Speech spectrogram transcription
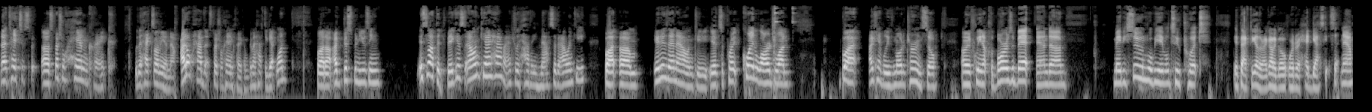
That takes a, spe a special hand crank with a hex on the end. Now, I don't have that special hand crank. I'm going to have to get one. But uh, I've just been using... It's not the biggest Allen key I have. I actually have a massive Allen key. But um, it is an Allen key. It's a quite a large one. But I can't believe the motor turns. So I'm going to clean up the bores a bit. And uh, maybe soon we'll be able to put it back together. I got to go order a head gasket set now.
